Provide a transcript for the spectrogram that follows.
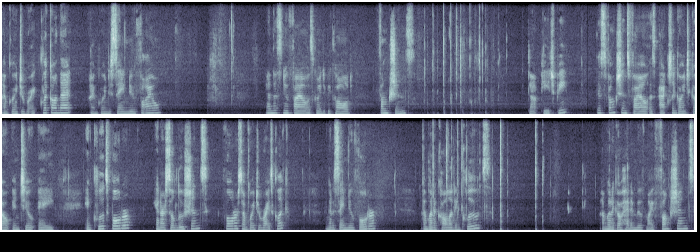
I'm going to right click on that. I'm going to say new file. And this new file is going to be called functions.php. This functions file is actually going to go into a includes folder in our solutions folder. So I'm going to right click. I'm going to say new folder. I'm going to call it includes. I'm going to go ahead and move my functions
